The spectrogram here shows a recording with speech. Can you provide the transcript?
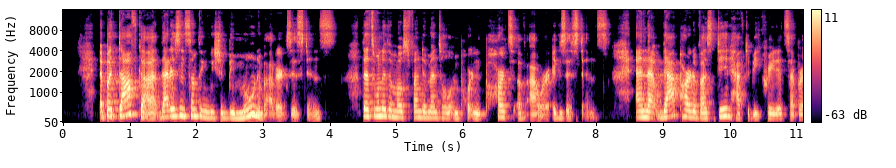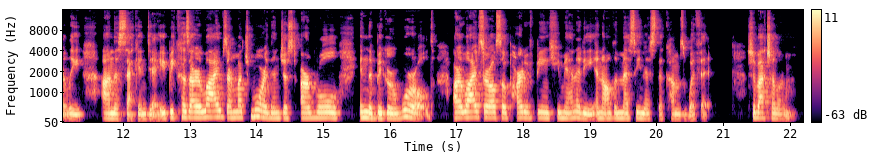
But Dafka, that isn't something we should bemoan about our existence that's one of the most fundamental important parts of our existence. And that that part of us did have to be created separately on the second day because our lives are much more than just our role in the bigger world. Our lives are also part of being humanity and all the messiness that comes with it. Shabbat shalom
